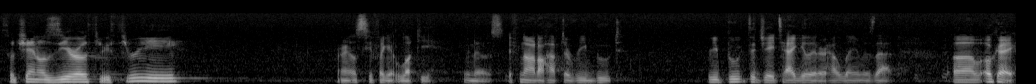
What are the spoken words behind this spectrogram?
So channel 0 through 3. All right, let's see if I get lucky. Who knows? If not, I'll have to reboot. Reboot the JTagulator. How lame is that? Um, okay.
